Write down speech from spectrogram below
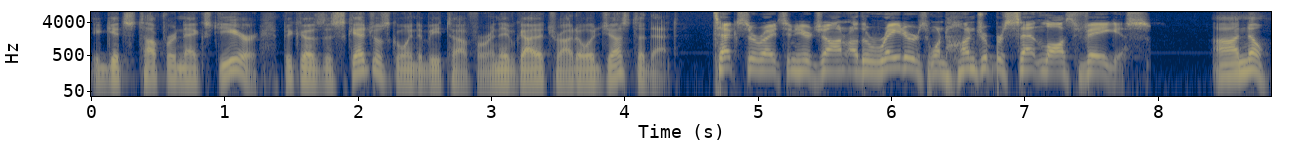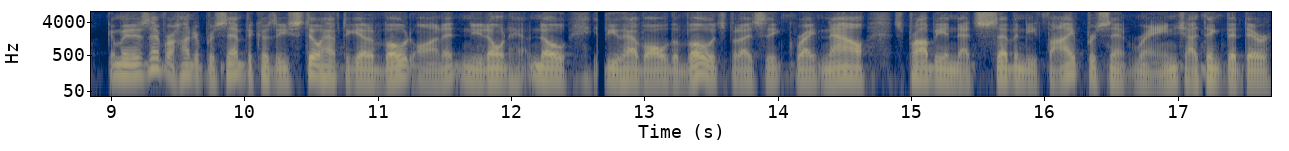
it gets tougher next year because the schedule's going to be tougher, and they've got to try to adjust to that. Texter writes in here, John, are the Raiders 100% Las Vegas? Uh, no, I mean it's never 100% because you still have to get a vote on it, and you don't ha- know if you have all the votes. But I think right now it's probably in that 75% range. I think that they're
